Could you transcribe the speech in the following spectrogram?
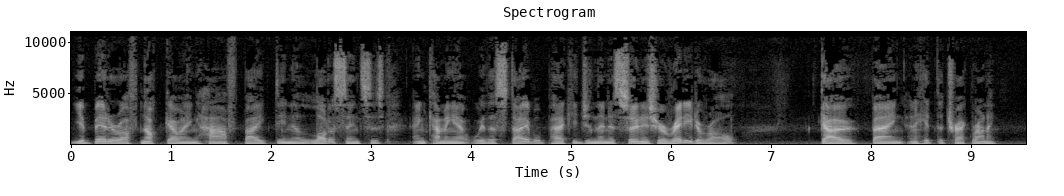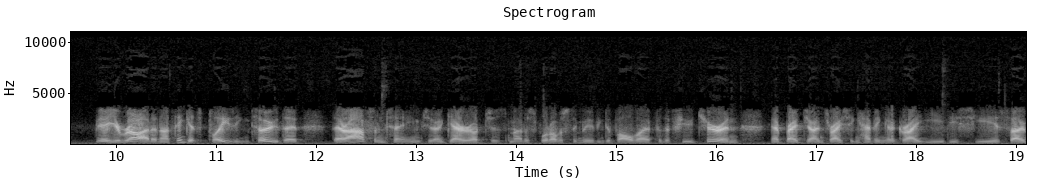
you're better off not going half baked in a lot of senses and coming out with a stable package, and then as soon as you're ready to roll, go bang and hit the track running. Yeah, you're right, and I think it's pleasing too that there are some teams. You know, Gary Rogers Motorsport obviously moving to Volvo for the future, and you know, Brad Jones Racing having a great year this year. So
